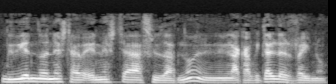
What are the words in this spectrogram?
viviendo en esta, en esta ciudad, ¿no? en la capital del reino.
